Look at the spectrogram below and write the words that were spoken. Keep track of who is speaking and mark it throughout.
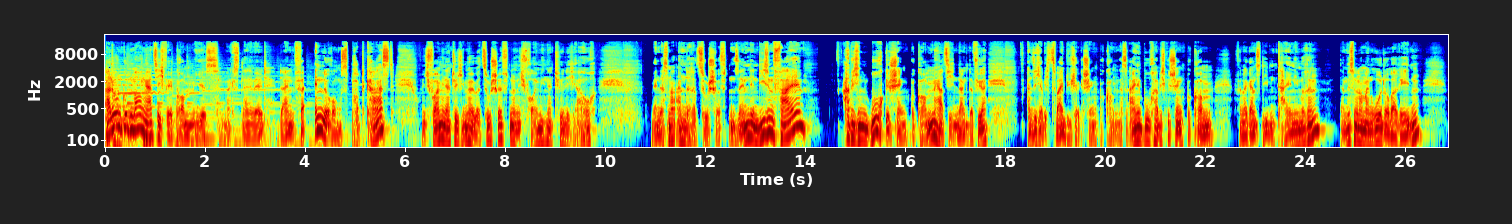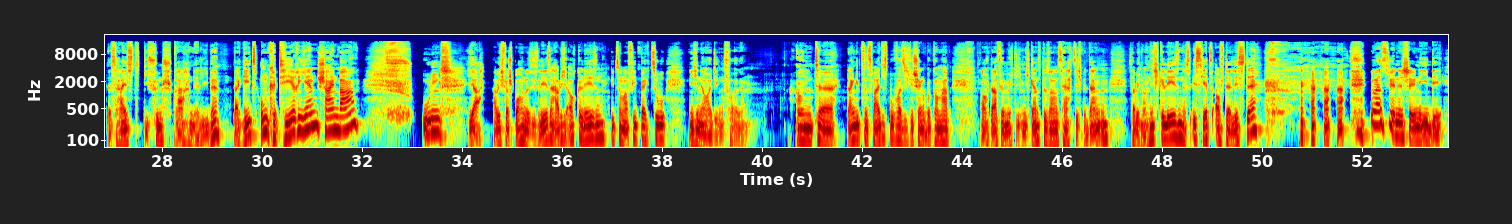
Speaker 1: Hallo und guten Morgen, herzlich willkommen. Hier ist Max Kleine Welt, dein Veränderungspodcast. Und ich freue mich natürlich immer über Zuschriften und ich freue mich natürlich auch, wenn das mal andere Zuschriften sind. In diesem Fall habe ich ein Buch geschenkt bekommen. Herzlichen Dank dafür. An sich habe ich zwei Bücher geschenkt bekommen. Das eine Buch habe ich geschenkt bekommen von einer ganz lieben Teilnehmerin. Da müssen wir noch mal in Ruhe drüber reden. Das heißt, die fünf Sprachen der Liebe. Da geht's um Kriterien scheinbar. Und ja, habe ich versprochen, dass ich es lese. Habe ich auch gelesen. Gibt's nochmal Feedback zu. Nicht in der heutigen Folge. Und äh, dann gibt's ein zweites Buch, was ich geschenkt bekommen habe. Auch dafür möchte ich mich ganz besonders herzlich bedanken. Das habe ich noch nicht gelesen. Das ist jetzt auf der Liste. was für eine schöne Idee.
